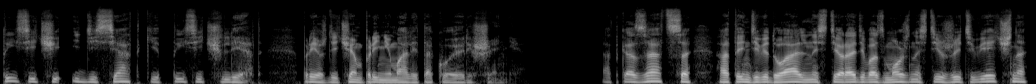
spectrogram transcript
тысячи и десятки тысяч лет, прежде чем принимали такое решение. Отказаться от индивидуальности ради возможности жить вечно,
